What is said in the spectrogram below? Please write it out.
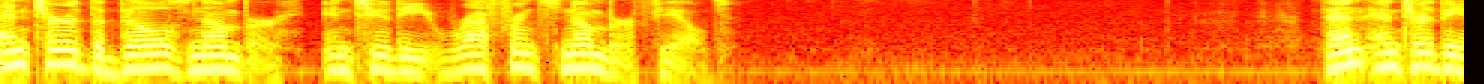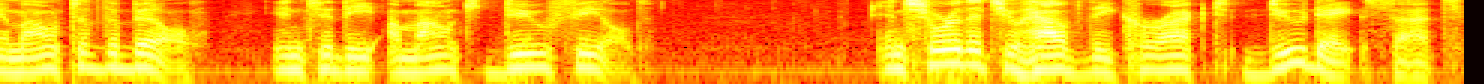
Enter the bill's number into the reference number field. Then enter the amount of the bill into the amount due field. Ensure that you have the correct due date set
